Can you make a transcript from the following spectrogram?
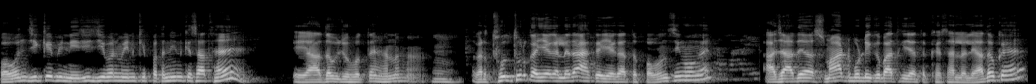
पवन जी के भी निजी जीवन में इनकी पत्नी इनके साथ हैं? यादव जो होते हैं ना हम्म। अगर थुल थुल कहिएगा लेदा कहिएगा तो पवन सिंह होंगे। आजादे स्मार्ट बॉडी की बात की जाए तो खेसारी लाल यादव के है।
